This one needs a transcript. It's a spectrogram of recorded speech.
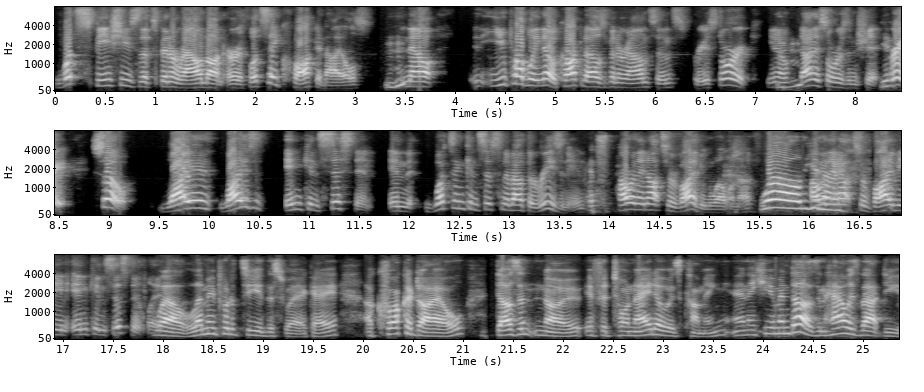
what species that's been around on Earth? Let's say crocodiles. Mhm. Now you probably know crocodiles have been around since prehistoric. You know, Mhm. dinosaurs and shit. Yeah. Great. So why is why is it inconsistent? In what's inconsistent about the reasoning? It's How are they not surviving well enough? well, you How know. are they not surviving inconsistently? Well, let me put it to you this way, okay? A crocodile doesn't know if a tornado is coming, and a human does. And how is that? Do you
